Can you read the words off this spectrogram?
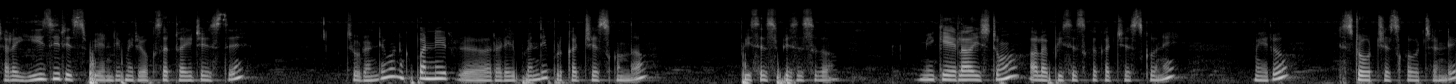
చాలా ఈజీ రెసిపీ అండి. మీరు ఒకసారి ట్రై చేస్తే. చూడండి మనకు పన్నీర్ రెడీ అయిపోయింది. ఇప్పుడు కట్ చేసుకుందాం. పీసెస్ పీసెస్గా మీకు ఎలా ఇష్టమో అలా పీసెస్గా కట్ చేసుకొని మీరు స్టోర్ చేసుకోవచ్చండి.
